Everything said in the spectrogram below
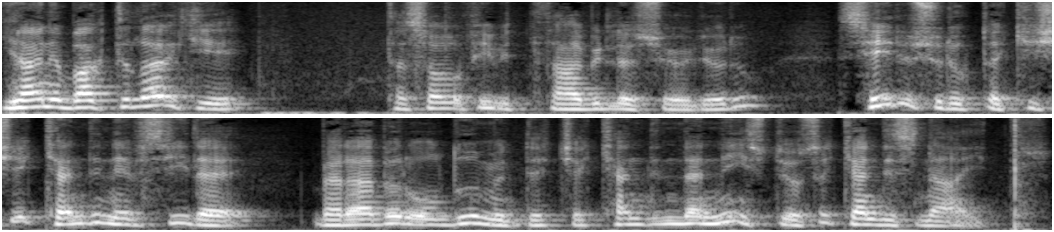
Yani baktılar ki tasavvufi bir tabirle söylüyorum. Seyri sülükte kişi kendi nefsiyle beraber olduğu müddetçe kendinden ne istiyorsa kendisine aittir.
